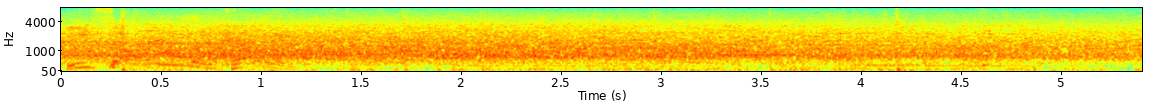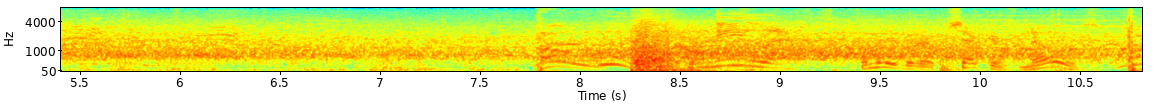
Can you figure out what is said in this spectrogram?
He saw that one coming. Oh, knee lift. Somebody better check his nose.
